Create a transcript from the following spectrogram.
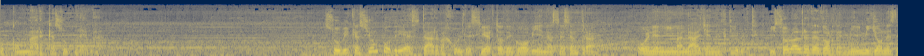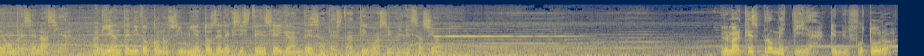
o comarca suprema. Su ubicación podría estar bajo el desierto de Gobi en Asia Central o en el Himalaya en el Tíbet, y solo alrededor de mil millones de hombres en Asia habían tenido conocimientos de la existencia y grandeza de esta antigua civilización. El marqués prometía que en el futuro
